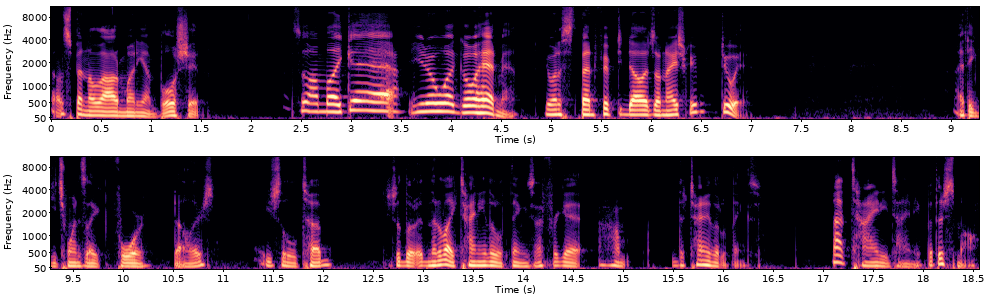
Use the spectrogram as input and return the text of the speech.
I don't spend a lot of money on bullshit. So I'm like, yeah, you know what? Go ahead, man. You want to spend fifty dollars on ice cream? Do it. I think each one's like four dollars, each little tub. Each little, and they're like tiny little things. I forget how they're tiny little things. Not tiny, tiny, but they're small.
